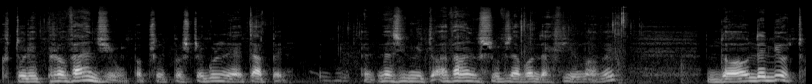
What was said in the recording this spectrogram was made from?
który prowadził poprzez poszczególne etapy, nazwijmy to awansu w zawodach filmowych, do debiutu.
